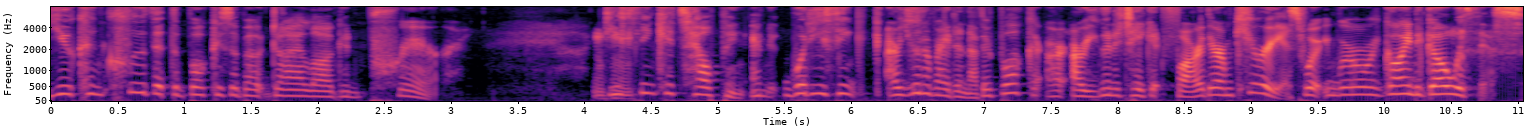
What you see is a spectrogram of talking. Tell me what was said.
you conclude that the book is about dialogue and prayer. Mm-hmm. Do you mm-hmm. think it's helping? And what do you think? Are you going to write another book? Are, are you going to take it farther? I'm curious. Where, where are we going to go with this?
